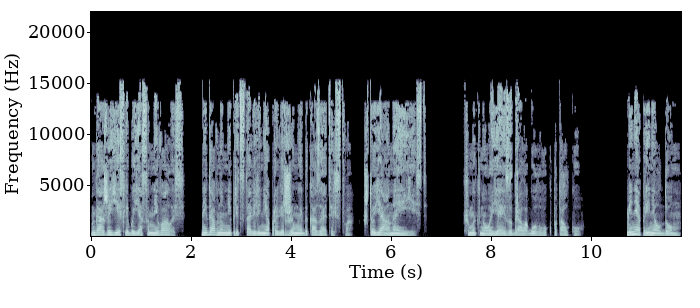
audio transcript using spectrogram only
Даже если бы я сомневалась, недавно мне представили неопровержимые доказательства, что я она и есть. Хмыкнула я и задрала голову к потолку. Меня принял дом,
